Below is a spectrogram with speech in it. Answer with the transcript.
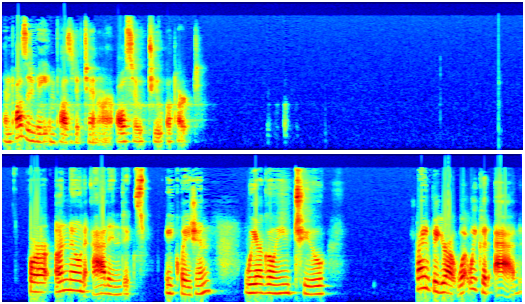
and positive 8 and positive 10 are also two apart. For our unknown addend equation, we are going to try and figure out what we could add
